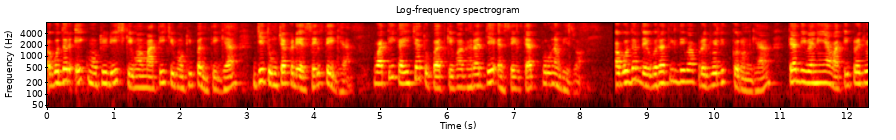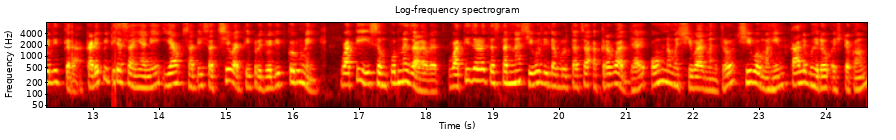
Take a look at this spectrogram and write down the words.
अगोदर एक मोठी डिश किंवा मातीची मोठी पंती घ्या जे तुमच्याकडे असेल ते घ्या. वाती काहीच्या तुपात किंवा घरात जे असेल त्यात पूर्ण भिजवा. अगोदर देवघरातील दिवा प्रज्वलित करून घ्या. त्या दिव्याने या वाती प्रज्वलित करा. काडेपिटीच्या साह्याने यासाठी सातशे वाती प्रज्वलित करू नये. वाती संपूर्ण जाळाव्यात. वाती जळत असताना शिवलीलामृताचा अकरावा अध्याय ओम नम शिवाय मंत्र शिव महिम कालभैरव अष्टकम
